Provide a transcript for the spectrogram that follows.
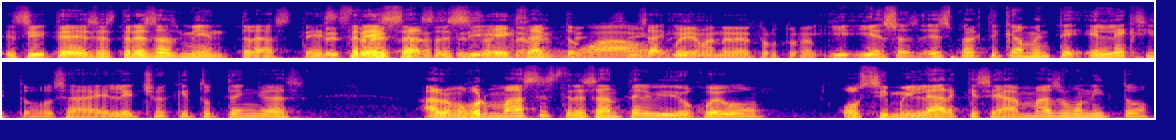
Sí, te desestresas mientras te, Te estresas. Sí, exacto. Wow. O sea, Vaya y- manera de torturar. Y, y eso es, es prácticamente el éxito. O sea, el hecho de que tú tengas a lo mejor más estresante el videojuego o similar, que sea más bonito,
